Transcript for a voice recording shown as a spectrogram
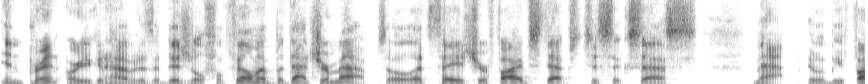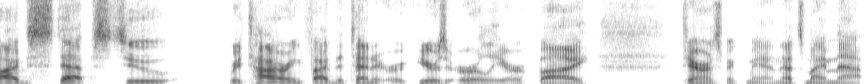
in print, or you can have it as a digital fulfillment. But that's your map. So let's say it's your five steps to success map. It would be five steps to retiring five to 10 years earlier by Terrence McMahon. That's my map.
